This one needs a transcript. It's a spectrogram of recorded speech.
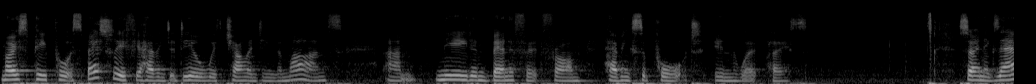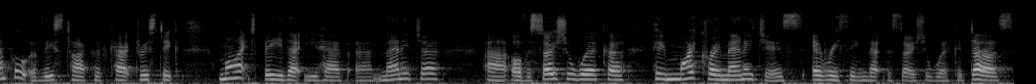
Most people, especially if you're having to deal with challenging demands, um, need and benefit from having support in the workplace. So an example of this type of characteristic might be that you have a manager uh, of a social worker who micromanages everything that the social worker does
